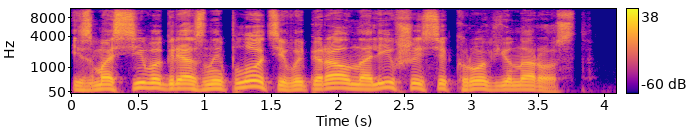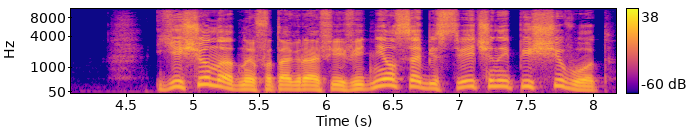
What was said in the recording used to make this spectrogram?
Из массива грязной плоти выпирал налившийся кровью нарост. Еще на одной фотографии виднелся обесцвеченный пищевод,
